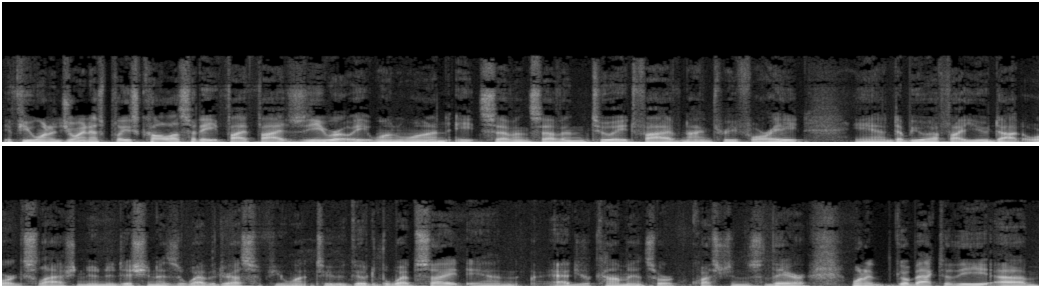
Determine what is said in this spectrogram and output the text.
If you want to join us, please call us at 855 0811 877 285 9348 and WFIU.org slash noon edition is the web address if you want to go to the website and add your comments or questions there. I want to go back to the um,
